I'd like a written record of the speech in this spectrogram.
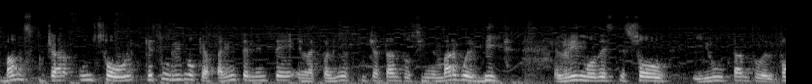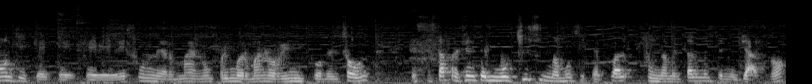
vamos a escuchar un soul, que es un ritmo que aparentemente en la actualidad no escucha tanto, sin embargo el beat, el ritmo de este soul y un tanto del funky, que, es un hermano, un primo hermano rítmico del soul, está presente en muchísima música actual, fundamentalmente en el jazz, ¿no?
